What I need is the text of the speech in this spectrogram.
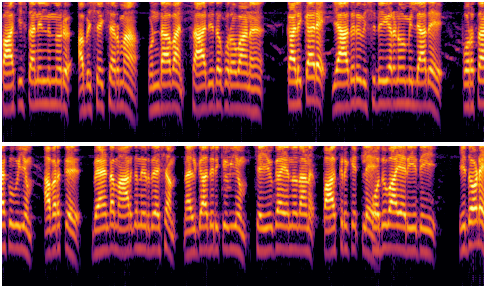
പാകിസ്ഥാനിൽ നിന്നൊരു അഭിഷേക് ശർമ്മ ഉണ്ടാവാൻ സാധ്യത കുറവാണ്. കളിക്കാരെ യാതൊരു വിശദീകരണവുമില്ലാതെ പുറത്താക്കുകയും അവർക്ക് വേണ്ട മാർഗനിർദ്ദേശം നൽകാതിരിക്കുകയും ചെയ്യുക എന്നതാണ് പാക് ക്രിക്കറ്റിലെ പൊതുവായ രീതി. ഇതോടെ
